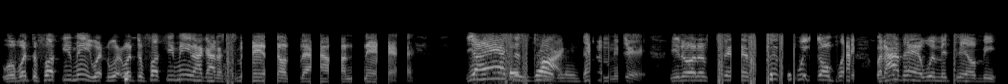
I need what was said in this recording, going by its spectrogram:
Well, what the fuck you mean? What, what, what the fuck you mean? I got a smell down there. Your ass is. Exactly. You know what I'm saying? This week don't play. But I've had women tell me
